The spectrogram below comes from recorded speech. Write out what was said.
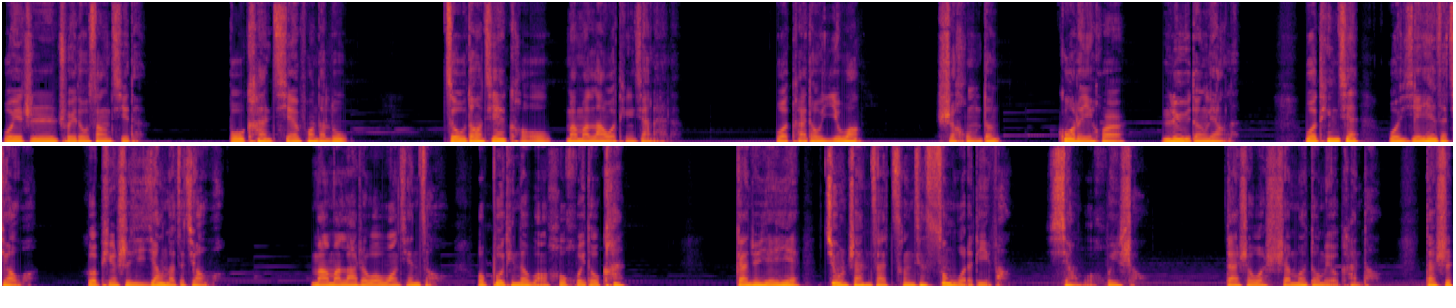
我一直垂头丧气的，不看前方的路。走到街口，妈妈拉我停下来了。我抬头一望，是红灯。过了一会儿，绿灯亮了。我听见我爷爷在叫我，和平时一样的在叫我。妈妈拉着我往前走，我不停的往后回头看，感觉爷爷就站在曾经送我的地方，向我挥手。但是我什么都没有看到，但是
